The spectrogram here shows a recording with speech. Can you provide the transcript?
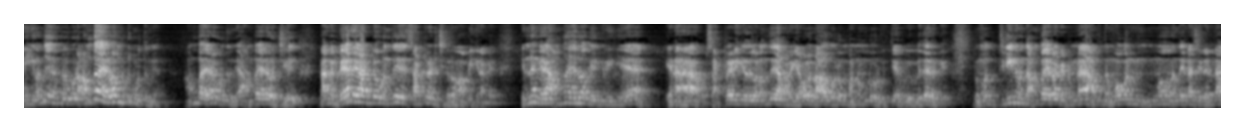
நீங்கள் வந்து எங்களுக்கு ஒரு 50000 ரூபாய் மட்டும் கொடுத்துருங்க. ஐம்பதாயிரம் கொடுத்துருங்க ஐம்பதாயிரம் வச்சு நாங்கள் வேற யார்கிட்ட வந்து சட்டர் அடிச்சுக்கிறோம் அப்படிங்கிறாங்க. என்னங்க 50000 கேட்குறீங்க ஏன்னா ஒரு சட்டர் அடிக்கிறதுல வந்து அவனுக்கு எவ்வளோ லாபம் வரும் பண்ணணும்னு ஒரு வித்திய வி- விதம் இருக்குது இவங்க வந்து திடீர்னு வந்து 50000 ரூபாய் அந்த மோகன் வந்து என்ன செய்யறேன்னா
